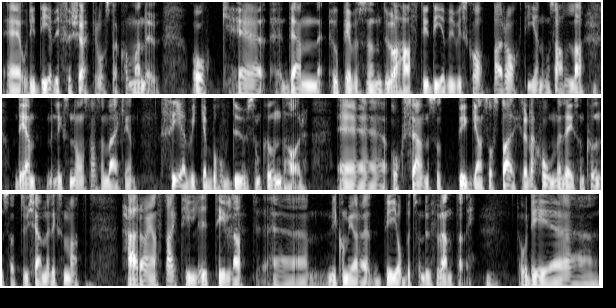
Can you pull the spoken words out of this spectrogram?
Eh, och det är det vi försöker åstadkomma nu. Och eh, den upplevelsen som du har haft, det är det vi vill skapa rakt igenom hos alla. Mm. Det är liksom någonstans som verkligen ser vilka behov du som kund har. Eh, och sen så bygga en så stark relation med dig som kund så att du känner liksom att här har jag en stark tillit till att eh, vi kommer göra det jobbet som du förväntar dig. Mm. Och det är,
